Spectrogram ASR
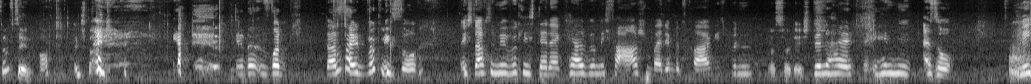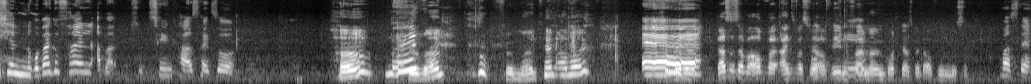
15. Oh, entspannt. Das ist, so, das ist halt wirklich so. Ich dachte mir wirklich, der, der Kerl will mich verarschen bei dem Betrag. Ich bin, Das ist halt echt. bin halt hinten, also nicht hinten rübergefallen, aber so 10k ist halt so. Hä? Was? Für wann? Für Mannfernarbeit? Äh, Das ist aber auch eins, was wir auf jeden Okay. Fall mal im Podcast mit aufnehmen müssen. was denn?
